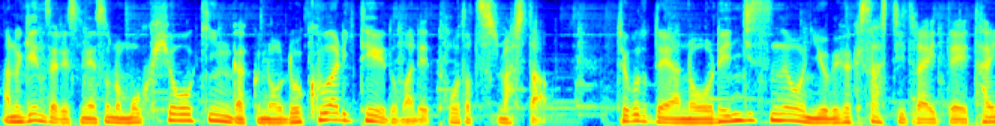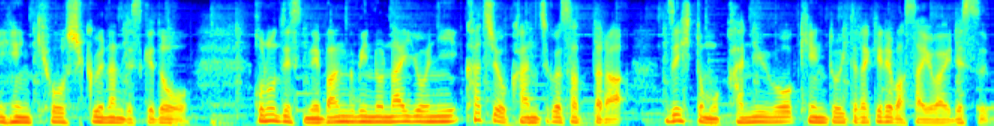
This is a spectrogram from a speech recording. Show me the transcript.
あの現在ですねその目標金額の6割程度まで到達しました。ということで、あの、連日のように呼びかけさせていただいて大変恐縮なんですけど、このですね、番組の内容に価値を感じてくださったら、ぜひとも加入を検討検討いただければ幸いです。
